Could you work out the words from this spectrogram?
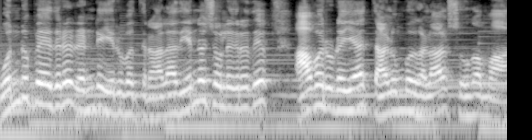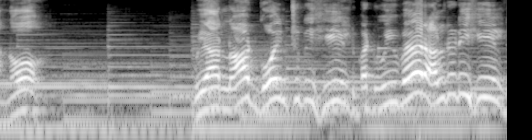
ஒன்று பேதிரு ரெண்டு இருபத்தி நாலு அது என்ன சொல்லுகிறது? அவருடைய தழும்புகளால் சுகமானோம். We are not going to be healed but we were already healed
